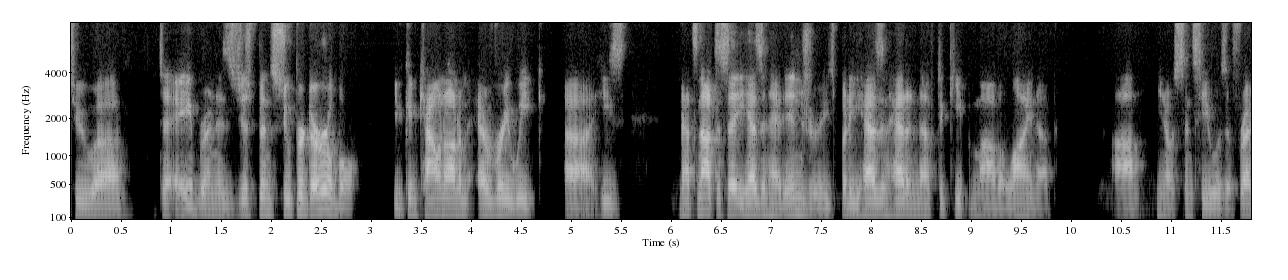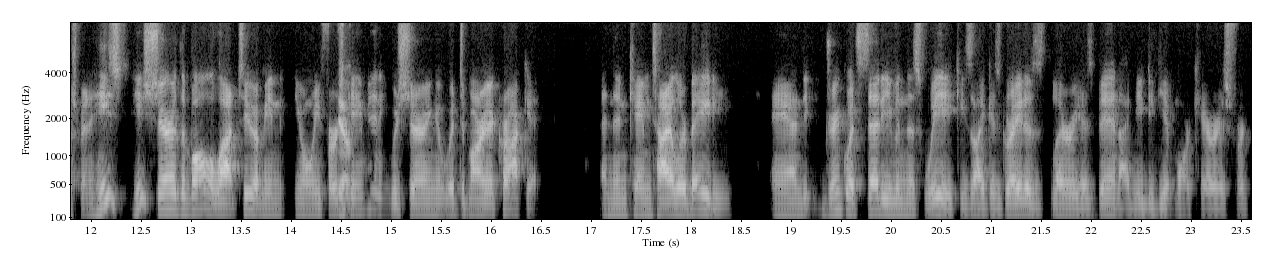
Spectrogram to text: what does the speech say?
to uh, to Abron is just been super durable. You can count on him every week. Uh, he's that's not to say he hasn't had injuries, but he hasn't had enough to keep him out of the lineup. Um, you know, since he was a freshman, and he's he's shared the ball a lot too. I mean, you know, when he first came in, he was sharing it with Damarea Crockett, and then came Tyler Badie. and Drinkwitz said even this week, he's like, as great as Larry has been, I need to get more carries for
